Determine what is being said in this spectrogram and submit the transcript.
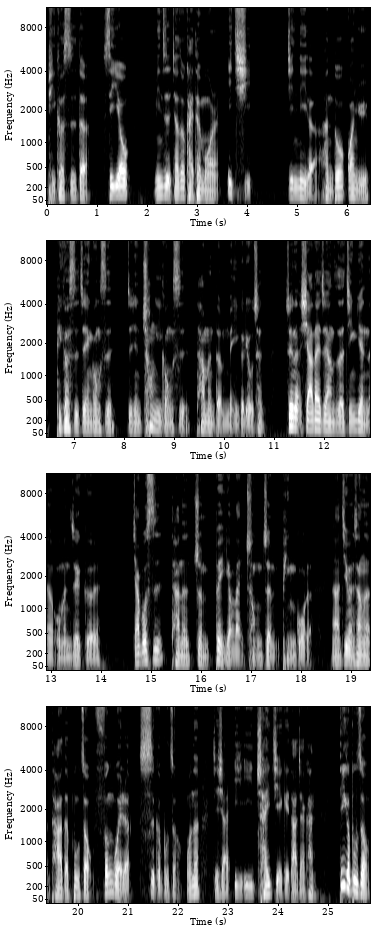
皮克斯的 CEO，名字叫做凯特摩尔一起。经历了很多关于皮克斯这间公司、这间创意公司他们的每一个流程，所以呢，下代这样子的经验呢，我们这个贾伯斯他呢准备要来重整苹果了。那基本上呢，他的步骤分为了四个步骤，我呢接下来一一拆解给大家看。第一个步骤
